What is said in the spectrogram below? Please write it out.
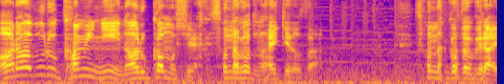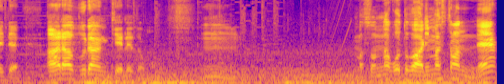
荒ぶる神になるかもしれん。そんなことないけどさ。そんなことぐらいで荒ぶらんけれども。うん。まあ、そんなことがありましたんでね。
